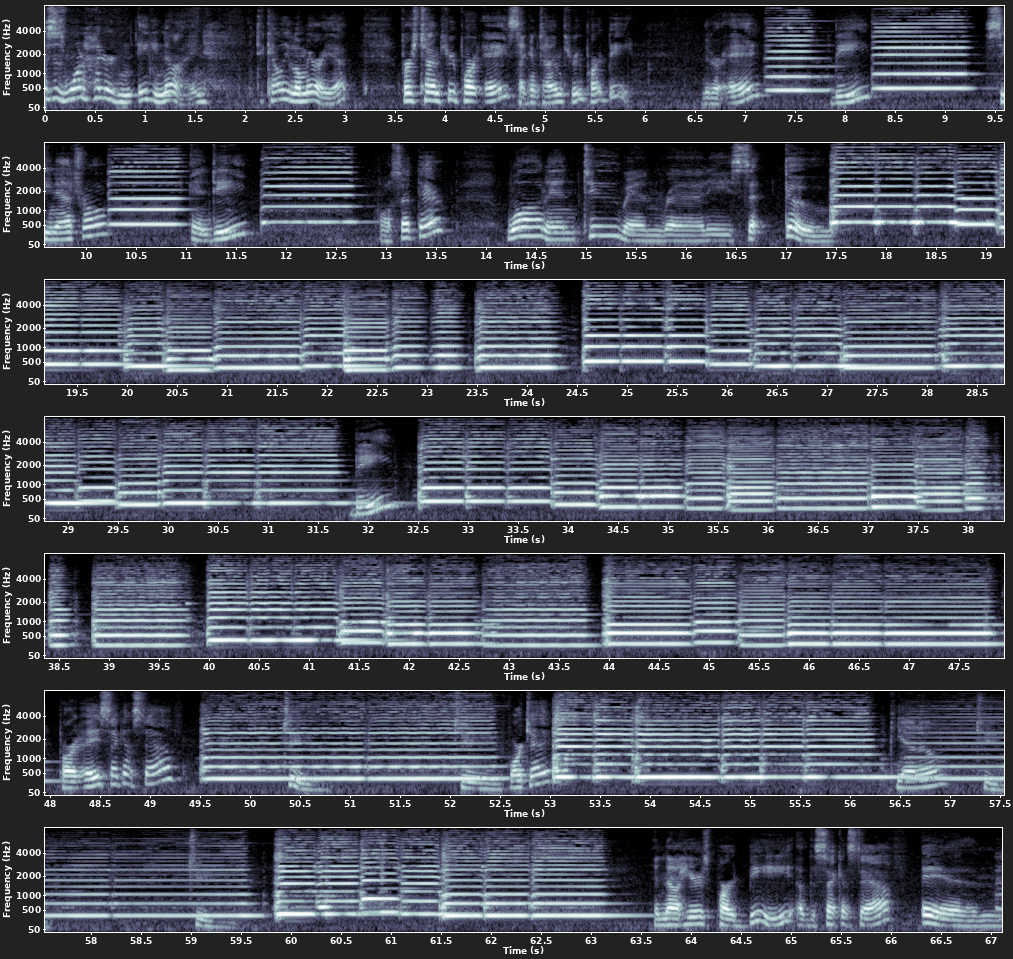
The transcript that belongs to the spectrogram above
This is 189 Tekele Lomeria. First time through part A, second time through part B. Letter A, B, C natural, and D. All set there. One and two and ready, set, go. Part A, second staff. Two. Two. Forte. Piano. Two. Two. And now here's part B of the second staff. And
